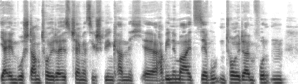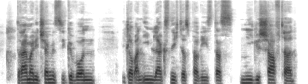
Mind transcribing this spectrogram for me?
ja irgendwo Stammtorhüter ist, Champions League spielen kann. Ich äh, habe ihn immer als sehr guten Torhüter empfunden. Dreimal die Champions League gewonnen. Ich glaube, an ihm lag es nicht, dass Paris das nie geschafft hat.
